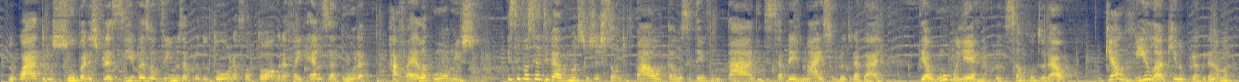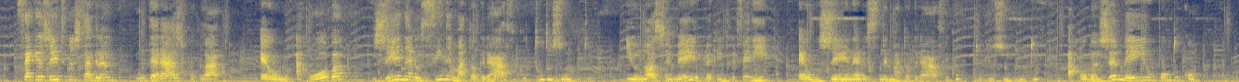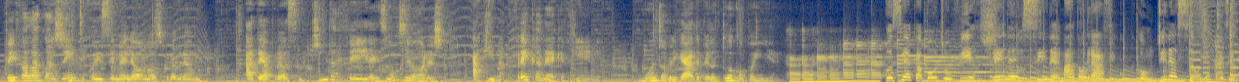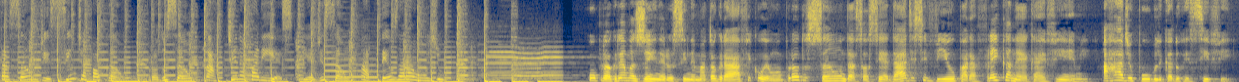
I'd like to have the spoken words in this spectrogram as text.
No quadro Super Expressivas, ouvimos a produtora, fotógrafa e realizadora Rafaela Gomes. E se você tiver alguma sugestão de pauta ou se tem vontade de saber mais sobre o trabalho de alguma mulher na produção cultural e quer ouvi-la aqui no programa, segue a gente no Instagram, interage por lá. É o arroba gênero cinematográfico tudo junto. E o nosso e-mail, para quem preferir, é o gênero cinematográfico, tudo junto, arroba gmail.com. Vem falar com a gente e conhecer melhor o nosso programa. Até a próxima quinta-feira, às 11 horas, aqui na Freicaneca FM. Muito obrigada pela tua companhia. Você acabou de ouvir Gênero Cinematográfico, com direção e apresentação de Cíntia Falcão. Produção Martina Farias e edição Matheus Araújo. O programa Gênero Cinematográfico é uma produção da Sociedade Civil para Freicaneca FM, a rádio pública do Recife.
